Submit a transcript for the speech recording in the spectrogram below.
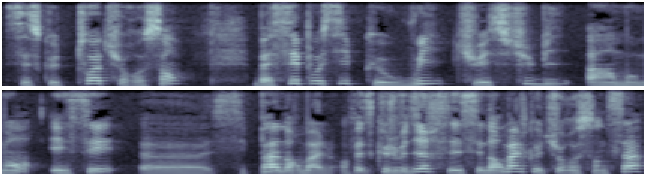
c'est ce que toi tu ressens, bah c'est possible que oui, tu aies subi à un moment et c'est euh, c'est pas normal. En fait, ce que je veux dire, c'est c'est normal que tu ressentes ça,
